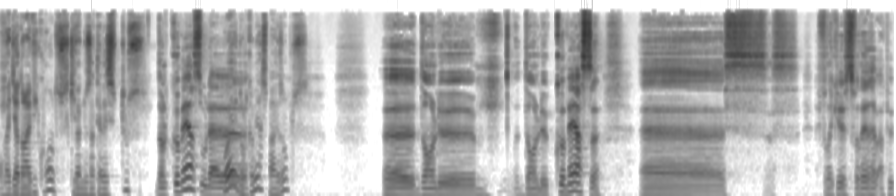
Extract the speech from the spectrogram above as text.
On va dire dans la vie courante, ce qui va nous intéresser tous. Dans le commerce ou la Ouais, dans le commerce par exemple. Euh, dans le dans le commerce, il faudrait que ce faudrait un peu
